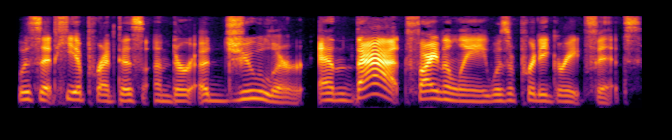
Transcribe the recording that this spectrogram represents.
was that he apprentice under a jeweler. And that finally was a pretty great fit.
